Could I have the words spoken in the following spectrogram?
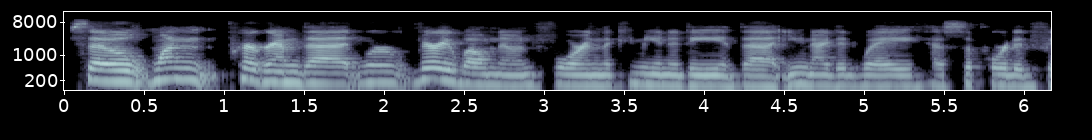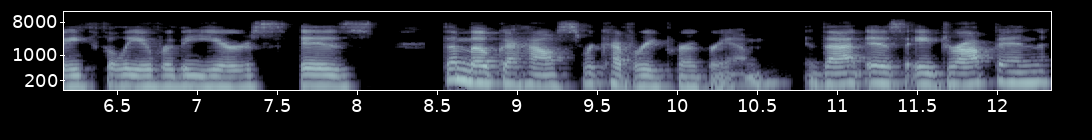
So, one program that we're very well known for in the community that United Way has supported faithfully over the years is the Mocha House Recovery Program. That is a drop in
